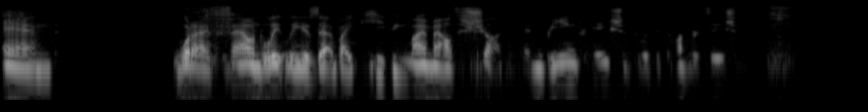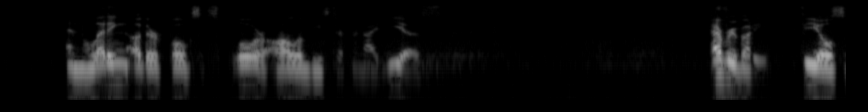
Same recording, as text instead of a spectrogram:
And what I've found lately is that by keeping my mouth shut and being patient with the conversation and letting other folks explore all of these different ideas, everybody feels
